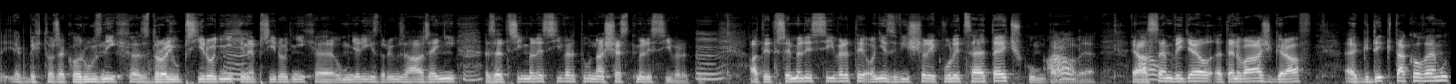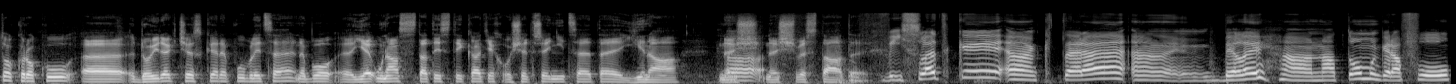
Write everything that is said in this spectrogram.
jak bych to řekl, různých zdrojů přírodních mm. i nepřírodních eh, umělých zdrojů záření mm. ze 3 milisievertů na 6 milisievertů. Mm. A ty 3 milisieverty oni zvýšili kvůli CTčkům právě. Já ano. jsem viděl ten váš graf, kdy k takovému to kroku dojde k České republice, nebo je u nás statistika těch ošetření CT jiná? Než, uh, než ve státech. Výsledky, eh, které eh, byly na tom grafu,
